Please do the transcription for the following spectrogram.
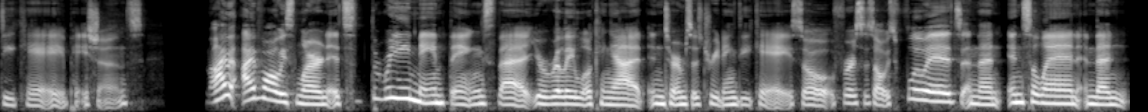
DKA patients. I, I've always learned it's three main things that you're really looking at in terms of treating DKA. So first is always fluids, and then insulin, and then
